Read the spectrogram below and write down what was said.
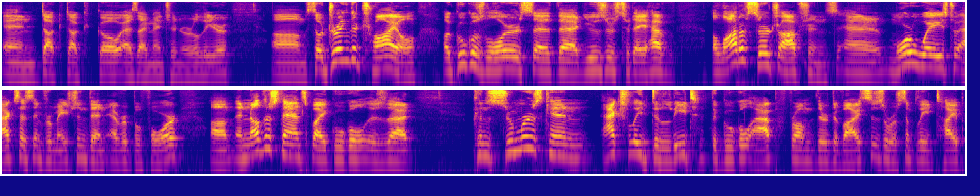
and DuckDuckGo, as I mentioned earlier. Um, so during the trial, uh, Google's lawyers said that users today have a lot of search options and more ways to access information than ever before. Um, another stance by Google is that consumers can actually delete the Google app from their devices or simply type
